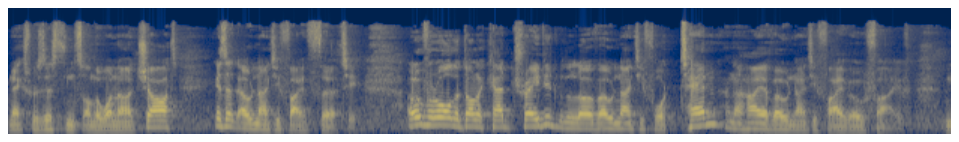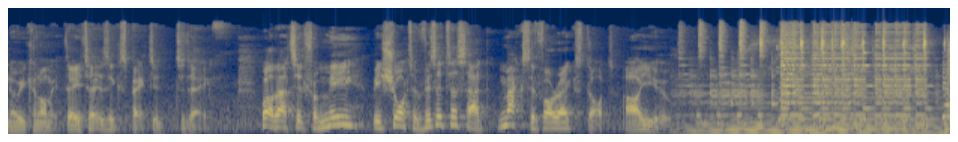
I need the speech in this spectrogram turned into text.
Next resistance on the one hour chart is at 095.30. Overall, the dollar CAD traded with a low of 094.10 and a high of 095.05. No economic data is expected today. Well, that's it from me. Be sure to visit us at maxiforex.ru.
